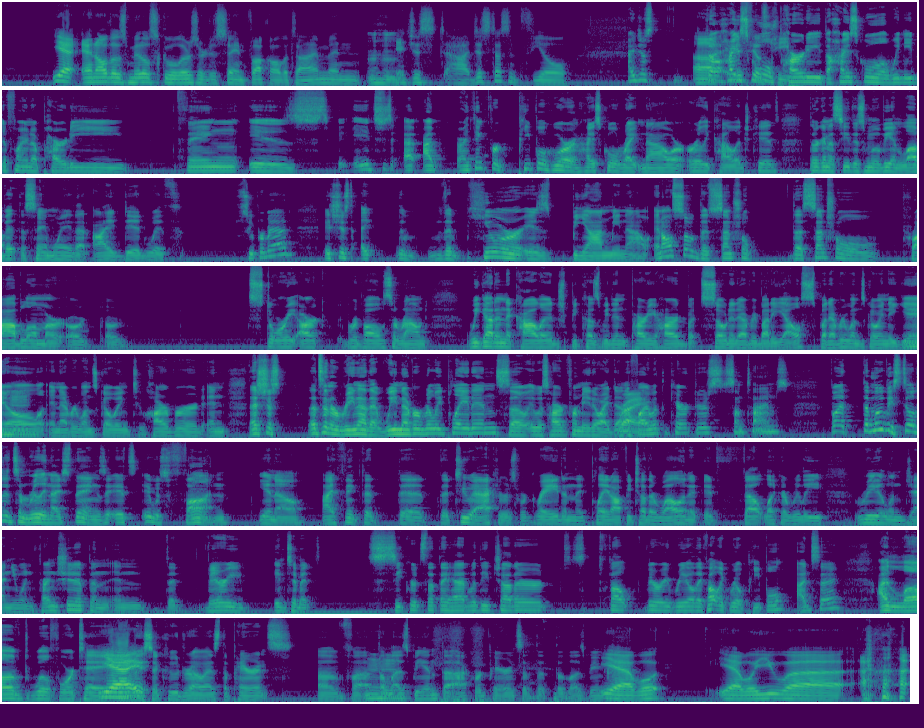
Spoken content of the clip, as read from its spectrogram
Yeah, and all those middle schoolers are just saying fuck all the time, and Mm-hmm. it just uh, just doesn't feel. I just Uh, the it high just school party, the high school we need to find a party thing is it's just, I, I I think for people who are in high school right now or early college kids, they're gonna see this movie and love it the same way that I did with Superbad. It's just I, the the humor is beyond me now, and also the central the central problem or or, or story arc revolves around we got into college because we didn't party hard but so did everybody else but everyone's going to Yale mm-hmm. and everyone's going to Harvard and that's just that's an arena that we never really played in so it was hard for me to identify Right. with the characters sometimes but the movie still did some really nice things it's it was fun you know I think that the the two actors were great and they played off each other well and it, it felt like a really real and genuine friendship and and the very intimate secrets that they had with each other felt very real. They felt like real people, I'd say. I loved Will Forte Yeah, and it- Lisa Kudrow as the parents of uh, Mm-hmm. the lesbian, the awkward parents of the, the lesbian. girl. Yeah, well, yeah, well, you. Uh,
